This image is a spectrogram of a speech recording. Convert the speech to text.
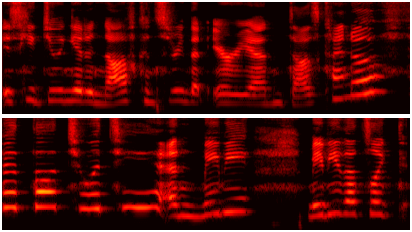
Is he doing it enough, considering that Arianne does kind of fit that to a T? And maybe, maybe that's like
